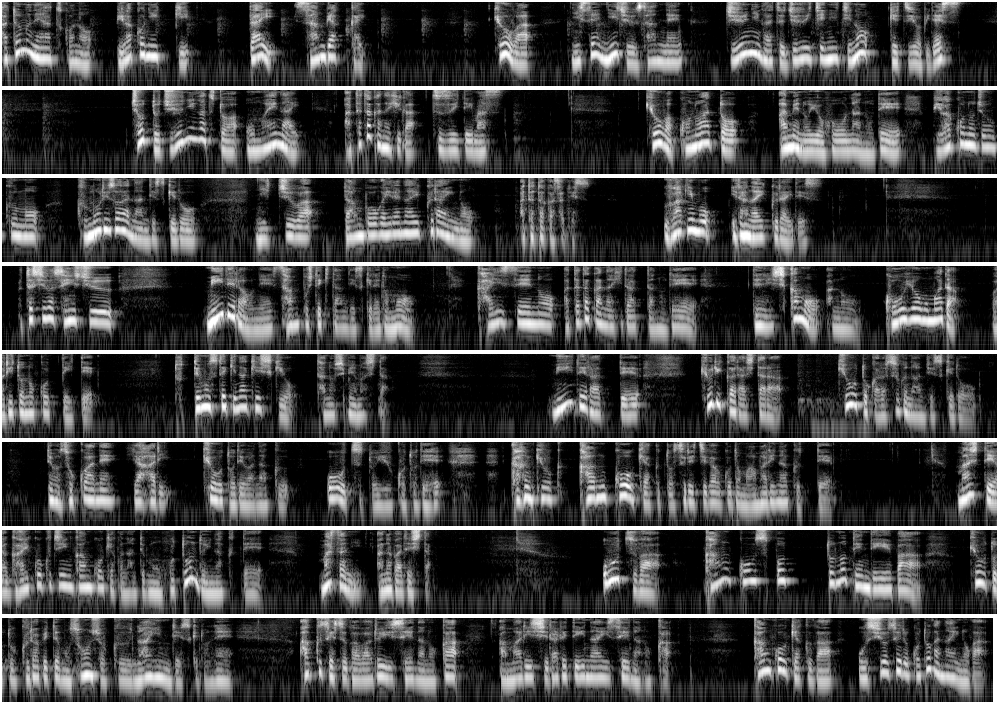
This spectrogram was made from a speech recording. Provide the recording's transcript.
鳩宗敦子の琵琶湖日記第300回。今日は2023年12月11日の月曜日です。ちょっと12月とは思えない暖かな日が続いています。今日はこの後雨の予報なので琵琶湖の上空も曇り空なんですけど日中は暖房がいらないくらいの暖かさです。上着もいらないくらいです。私は先週三井寺をね散歩してきたんですけれども快晴の暖かな日だったのでで、ね、しかもあの紅葉もまだ割と残っていてとっても素敵な景色を楽しめました。三井寺って距離からしたら京都からすぐなんですけどでもそこはねやはり京都ではなく大津ということで観光客とすれ違うこともあまりなくってましてや外国人観光客なんてもうほとんどいなくてまさに穴場でした。大津は観光スポットの点で言えば京都と比べても遜色ないんですけどね。アクセスが悪いせいなのかあまり知られていないせいなのか観光客が押し寄せることがないのが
